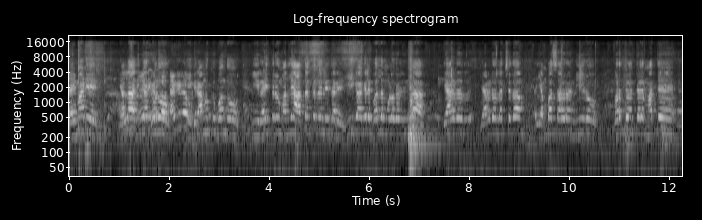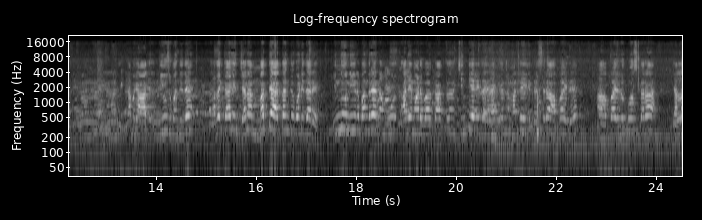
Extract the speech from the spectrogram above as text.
ದಯಮಾಡಿ ಎಲ್ಲ ಅಧಿಕಾರಿಗಳು ಈ ಗ್ರಾಮಕ್ಕೆ ಬಂದು ಈ ರೈತರು ಮೊದಲೇ ಆತಂಕದಲ್ಲಿದ್ದಾರೆ. ಈಗಾಗಲೇ ಬಲ್ಲ ಮೂಲಗಳಿಂದ ಎರಡು ಎರಡು ಲಕ್ಷದ ಎಂಬತ್ತು ಸಾವಿರ ನೀರು ಬರುತ್ತೆ ಅಂತೇಳಿ ಮತ್ತೆ ನಮಗೆ ನ್ಯೂಸ್ ಬಂದಿದೆ. ಅದಕ್ಕಾಗಿ ಜನ ಮತ್ತೆ ಆತಂಕಗೊಂಡಿದ್ದಾರೆ. ಇನ್ನೂ ನೀರು ಬಂದ್ರೆ ನಮ್ಮ ಊರು ಖಾಲಿ ಮಾಡಬೇಕಾಗ್ತದೆ ಚಿಂತೆಯಲ್ಲಿದ್ದಾರೆ. ಯಾಕಂದ್ರೆ ಮತ್ತೆ ಈಗ ದಸರಾ ಹಬ್ಬ ಇದೆ. ಆ ಹಬ್ಬ ಇದಕ್ಕೋಸ್ಕರ ಎಲ್ಲ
